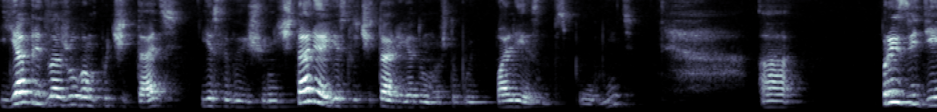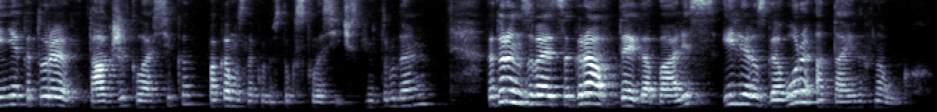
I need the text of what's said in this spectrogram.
Я предложу вам почитать, если вы еще не читали, а если читали, я думаю, что будет полезно вспомнить, а, произведение, которое также классика, пока мы знакомимся только с классическими трудами, который называется «Граф де Габалис» или «Разговоры о тайных науках».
